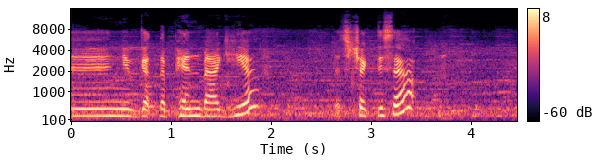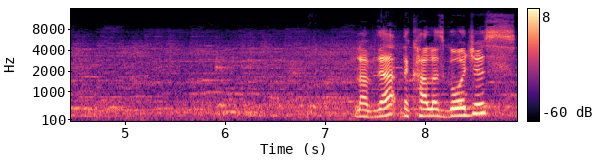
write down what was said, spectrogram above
And you've got the pen bag here. Let's check this out. Love that. The color's gorgeous.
